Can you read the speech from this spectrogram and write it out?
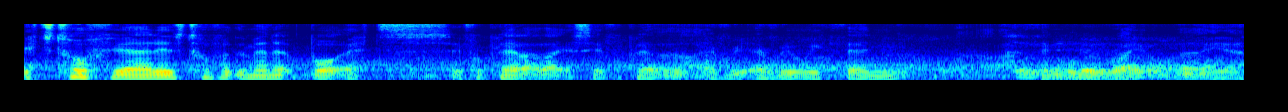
it's tough, yeah, it is tough at the minute, but it's if we play like that, say if we play like that every every week, then I think we'll be right up there, yeah.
